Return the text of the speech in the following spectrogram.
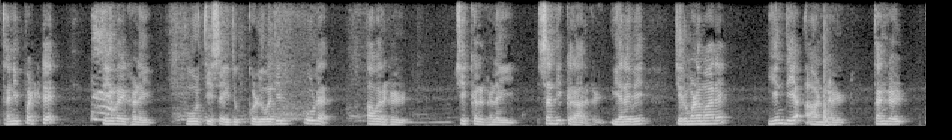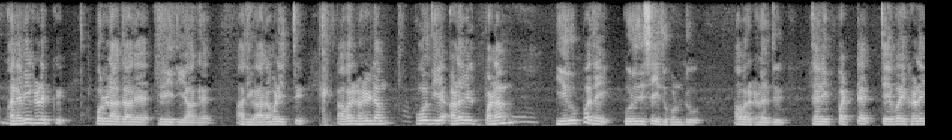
தனிப்பட்ட தேவைகளை பூர்த்தி செய்து கொள்வதில் கூட அவர்கள் சிக்கல்களை சந்திக்கிறார்கள். எனவே திருமணமான இந்திய ஆண்கள் தங்கள் மனைவிகளுக்கு பொருளாதார ரீதியாக அதிகாரமளித்து அவர்களிடம் போதிய அளவில் பணம் இருப்பதை உறுதி செய்து கொண்டு அவர்களது தனிப்பட்ட தேவைகளை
